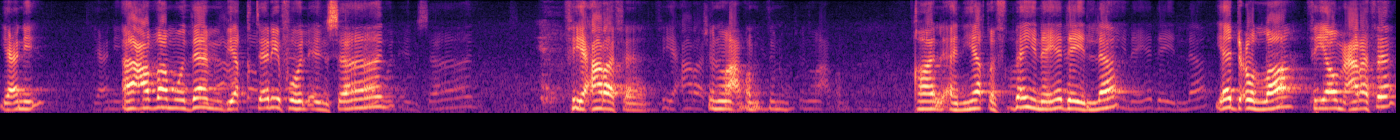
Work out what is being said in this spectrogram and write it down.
يعني أعظم ذنب يقترفه الإنسان في عرفة. شنو أعظم الذنوب؟ قال أن يقف بين يدي الله يدعو الله في يوم عرفة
